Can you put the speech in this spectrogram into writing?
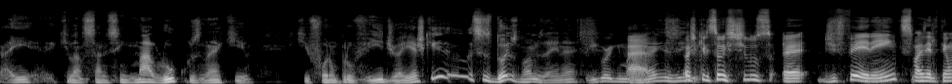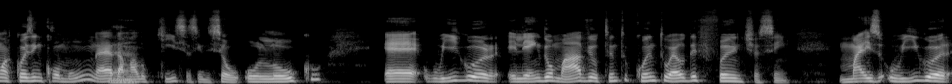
aí que lançaram assim malucos, né, que que foram pro vídeo aí. Acho que esses dois nomes aí, né? Igor Guimarães e Eu acho que eles são estilos é, diferentes, mas ele tem uma coisa em comum, né? Da É. maluquice, assim, de ser o, o louco. É, o Igor, ele é indomável tanto quanto é o Defante, assim. Mas o Igor,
